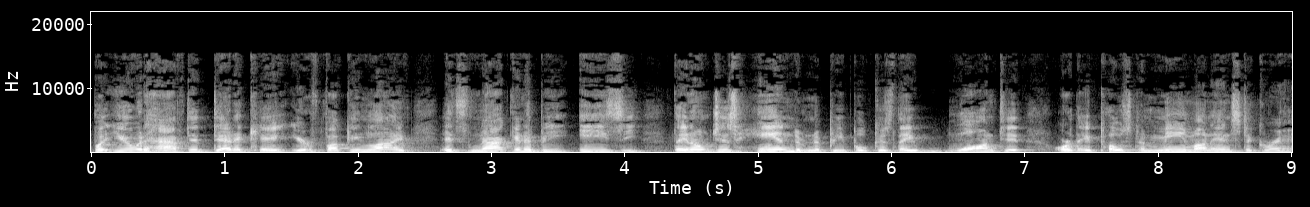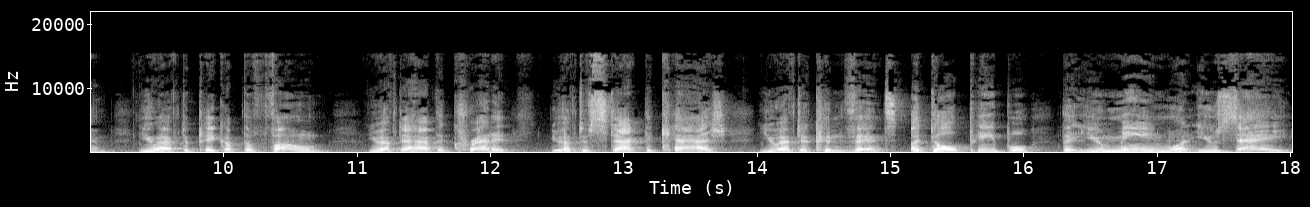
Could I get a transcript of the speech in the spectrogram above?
but you would have to dedicate your fucking life. It's not going to be easy. They don't just hand them to people because they want it or they post a meme on Instagram. You have to pick up the phone. You have to have the credit. You have to stack the cash. You have to convince adult people that you mean what you say.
